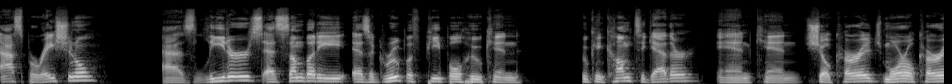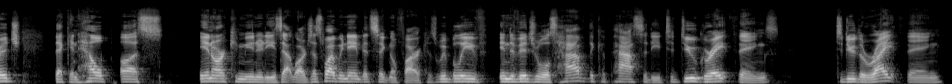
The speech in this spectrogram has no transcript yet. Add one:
aspirational, as leaders, as somebody, as a group of people who can who can come together and can show courage, moral courage that can help us in our communities at large. That's why we named it Signal Fire because we believe individuals have the capacity to do great things, to do the right thing,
